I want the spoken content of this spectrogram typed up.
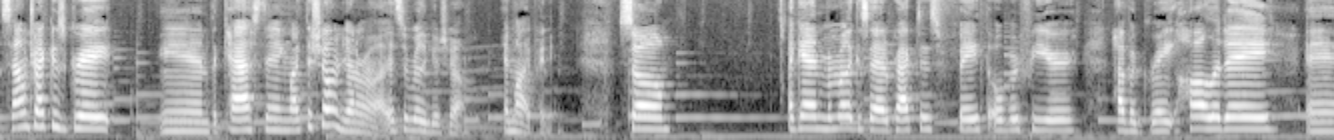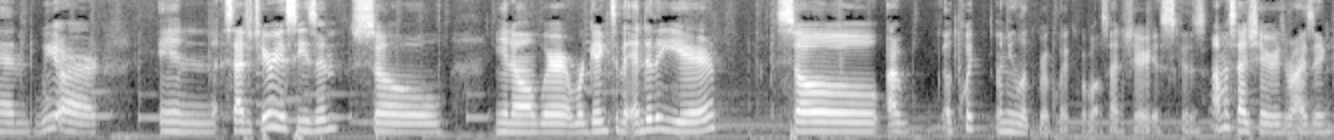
soundtrack is great and the casting like the show in general it's a really good show in my opinion so again, remember, like I said, practice faith over fear. Have a great holiday. And we are in Sagittarius season. So, you know, we're, we're getting to the end of the year. So, I, a quick, let me look real quick for about Sagittarius because I'm a Sagittarius rising.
